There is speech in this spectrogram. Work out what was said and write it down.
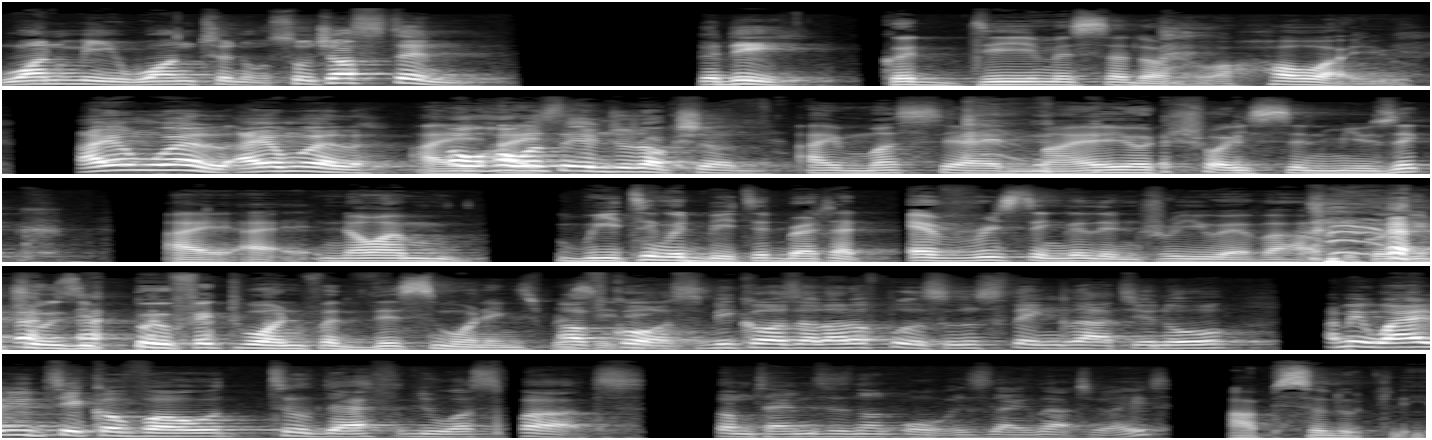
one may want to know. So, Justin, good day. Good day, Mr. Donovan. How are you? I am well. I am well. I- how how I- was the introduction? I must say, I admire your choice in music. I, I now I'm waiting with bated breath at every single intro you ever have because you chose the perfect one for this morning's proceeding. Of course, because a lot of persons think that, you know, I mean, while you take a vow till death do us part, sometimes it's not always like that, right? Absolutely.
